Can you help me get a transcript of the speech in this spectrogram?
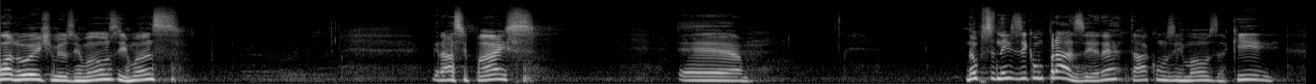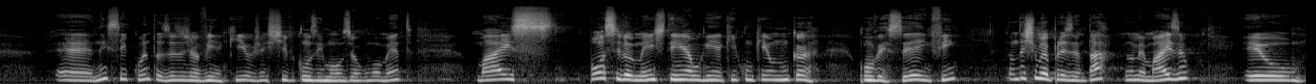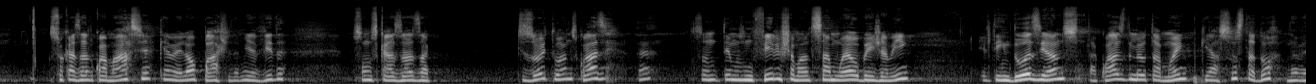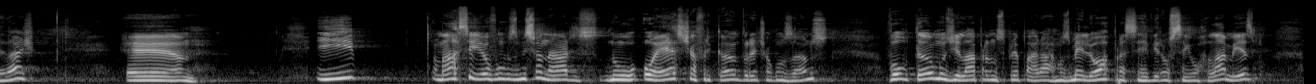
Boa noite, meus irmãos e irmãs. Graça e paz. É... Não preciso nem dizer que é um prazer, né? Estar tá com os irmãos aqui. É, nem sei quantas vezes eu já vim aqui, eu já estive com os irmãos em algum momento, mas possivelmente tem alguém aqui com quem eu nunca conversei, enfim. Então, deixa eu me apresentar. Meu nome é Maisel. Eu sou casado com a Márcia, que é a melhor parte da minha vida. Somos casados há 18 anos, quase. Né? Temos um filho chamado Samuel Benjamin. Ele tem 12 anos, está quase do meu tamanho, que é assustador, na é verdade. É... E Márcia e eu fomos missionários no oeste africano durante alguns anos. Voltamos de lá para nos prepararmos melhor para servir ao Senhor lá mesmo.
